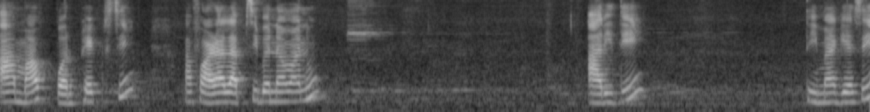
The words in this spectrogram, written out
આ માપ પરફેક્ટ છે. આ ફાળા લાપસી બનાવવાનું. આ રીતે ધીમા ગેસે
